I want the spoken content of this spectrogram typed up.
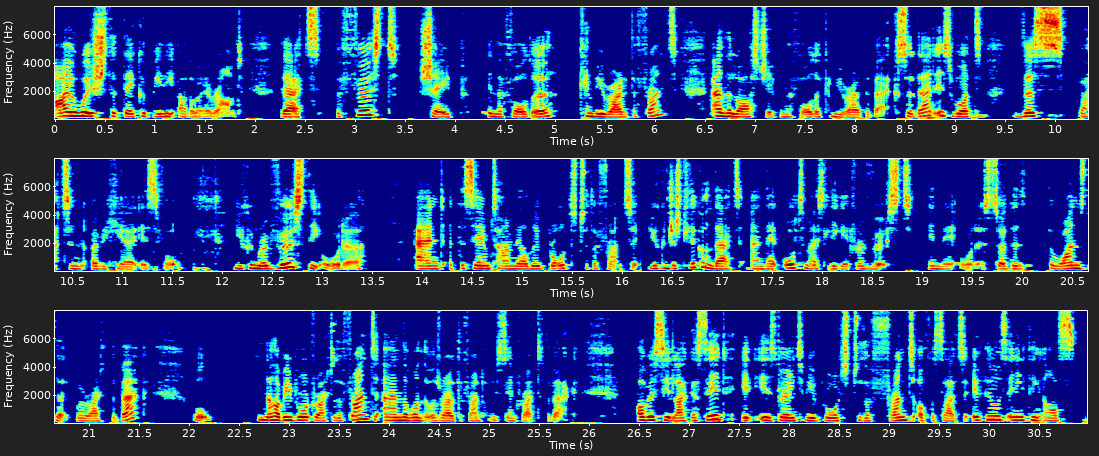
I wish that they could be the other way around. That the first shape in the folder can be right at the front, and the last shape in the folder can be right at the back. So that is what this button over here is for. You can reverse the order and at the same time they'll be brought to the front. So you can just click on that and they automatically get reversed in their order. So the, the ones that were right at the back will now be brought right to the front and the one that was right at the front will be sent right to the back. Obviously, like I said, it is going to be brought to the front of the side. So if there was anything else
